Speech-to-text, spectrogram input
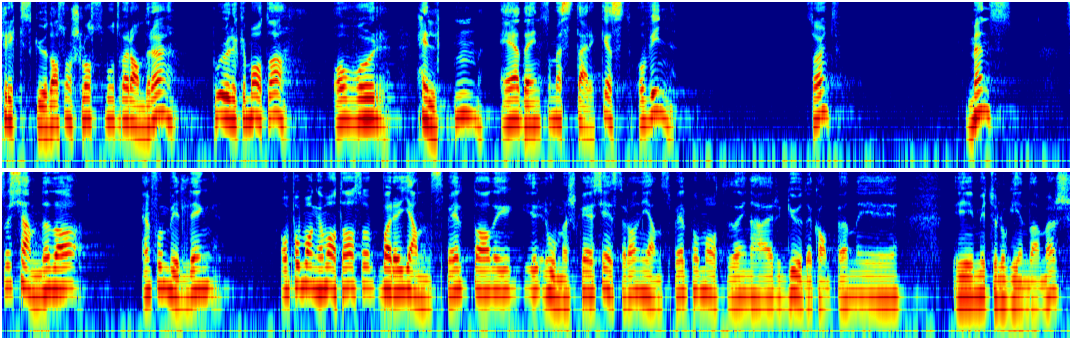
krigsguder som slåss mot hverandre på ulike måter. Og hvor helten er den som er sterkest og vinner. Sant? Mens så kommer det da en formidling og på mange måter så bare gjenspeilt da de romerske keiserne gjenspeilt på en måte denne gudekampen i, i mytologien deres.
